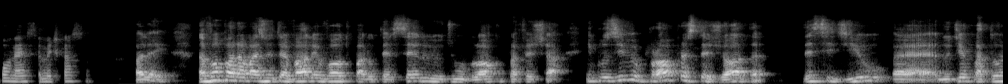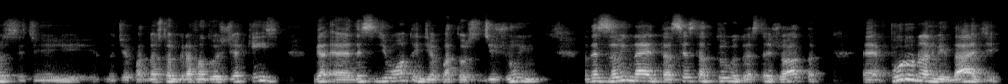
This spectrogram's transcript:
fornece a medicação. Olha aí. Nós vamos parar mais um intervalo e eu volto para o terceiro e último bloco para fechar. Inclusive, o próprio STJ decidiu, é, no dia 14 de. No dia, nós estamos gravando hoje, dia 15, é, decidiu ontem, dia 14 de junho, uma decisão inédita. A sexta turma do STJ, é, por unanimidade,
